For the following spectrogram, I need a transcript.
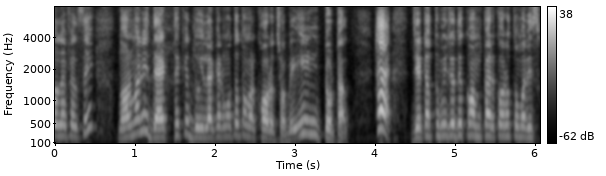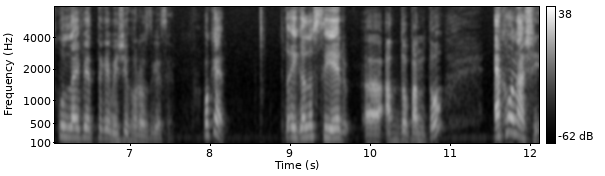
বলে ফেলছি। নর্মালি দেড় থেকে দুই লাখের মতো তোমার খরচ হবে ইন টোটাল হ্যাঁ যেটা তুমি যদি কম্পেয়ার করো, তোমার স্কুল লাইফের থেকে বেশি খরচ গেছে। ওকে তো এই গেল সি এর আদ্যপান্ত। এখন আসি।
